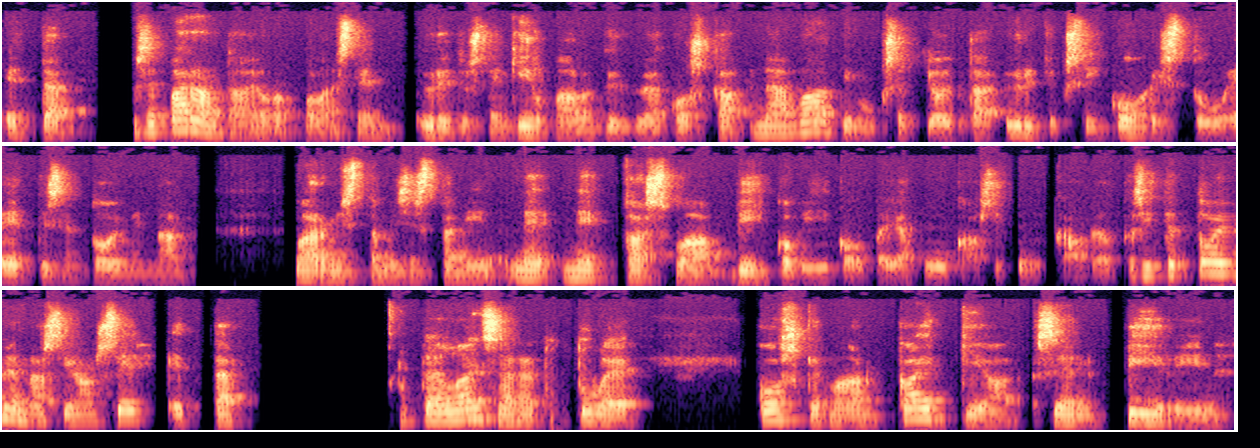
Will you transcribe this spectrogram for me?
että se parantaa eurooppalaisten yritysten kilpailukykyä, koska nämä vaatimukset, joita yrityksiin kohdistuu eettisen toiminnan varmistamisesta, niin ne, ne kasvaa viikko viikolta ja kuukausi kuukaudelta. Sitten toinen asia on se, että tämä lainsäädäntö tulee koskemaan kaikkia sen piiriin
